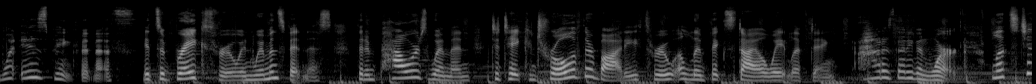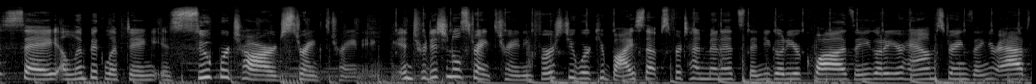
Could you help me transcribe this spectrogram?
what is Pink Fitness? It's a breakthrough in women's fitness that empowers women to take control of their body through Olympic style weightlifting. How does that even work? Let's just say Olympic lifting is supercharged strength training. In traditional strength training, first you work your biceps for 10 minutes, then you go to your quads, then you go to your hamstrings, then your abs,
